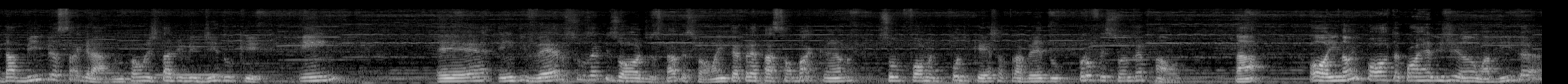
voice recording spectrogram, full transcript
da Bíblia Sagrada. Então ele está dividido o que em é, em diversos episódios, tá pessoal? Uma interpretação bacana sob forma de podcast através do professor André Paulo, tá? Ó, e não importa qual a religião, a Bíblia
